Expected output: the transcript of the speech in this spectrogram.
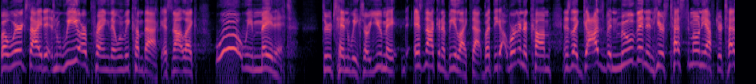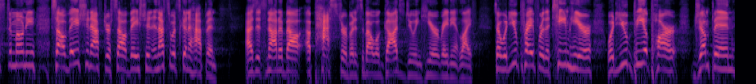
but we're excited and we are praying that when we come back, it's not like, woo, we made it through 10 weeks or you may it's not going to be like that. But the, we're going to come and it's like god's been moving and here's testimony after testimony salvation after salvation and that's what's going to happen as it's not about a pastor but it's about what god's doing here at radiant life so would you pray for the team here would you be a part jump in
